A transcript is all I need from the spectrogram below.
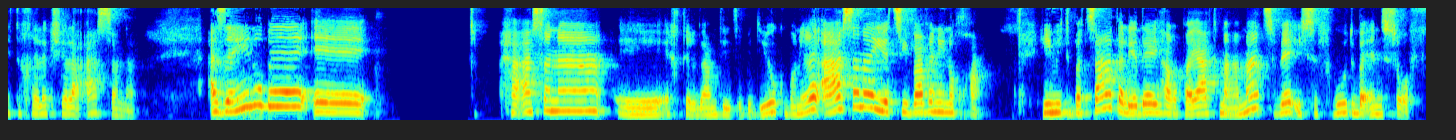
את החלק של האסנה. אז היינו ב... אה, האסנה, אה, איך תרגמתי את זה בדיוק? בואו נראה. האסנה היא יציבה ונינוחה. היא מתבצעת על ידי הרפיית מאמץ ואיספגות באינסוף.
